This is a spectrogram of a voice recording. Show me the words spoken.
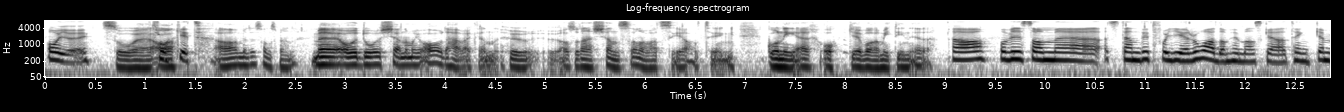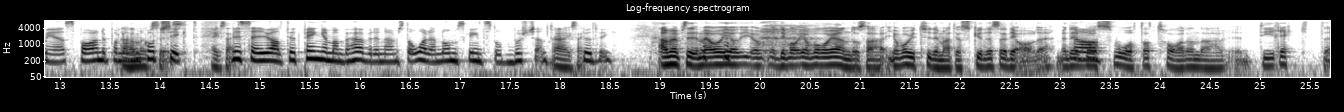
Oj oj. Så, eh, ja, Tråkigt. ja men det är sånt som händer. Men, och då känner man ju av det här verkligen hur, alltså den här känslan av att se allting gå ner och eh, vara mitt inne i det. Ja, och vi som eh, ständigt får ge råd om hur man ska tänka med sparande på Ja, lång och kort precis. sikt. Exakt. Vi säger ju alltid att pengar man behöver de närmsta åren, de ska inte stå på börsen. Ja, exakt. Ludvig. Ja men precis, men och jag, jag, det var, jag var ju ändå så här, jag var ju tydlig med att jag skulle sälja av det. Men det är Ja. bara svårt att ta den där direkt eh,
